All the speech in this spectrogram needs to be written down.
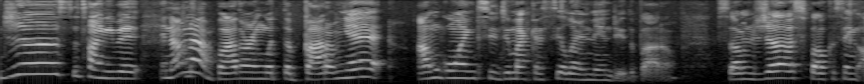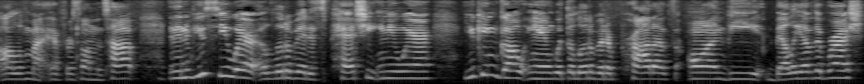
just a tiny bit. And I'm not bothering with the bottom yet. I'm going to do my concealer and then do the bottom. So I'm just focusing all of my efforts on the top. And then if you see where a little bit is patchy anywhere, you can go in with a little bit of product on the belly of the brush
